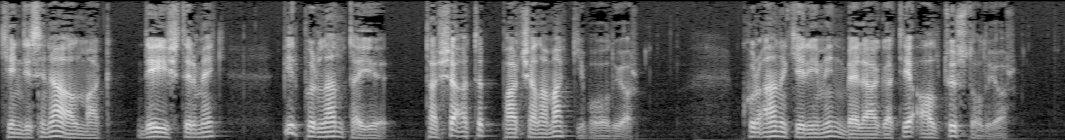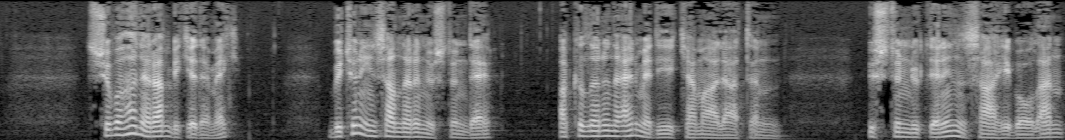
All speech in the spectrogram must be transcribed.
kendisine almak, değiştirmek bir pırlantayı taşa atıp parçalamak gibi oluyor. Kur'an-ı Kerim'in belagati altüst oluyor. Sübhane Rabbike demek bütün insanların üstünde akılların ermediği kemalatın, üstünlüklerin sahibi olan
